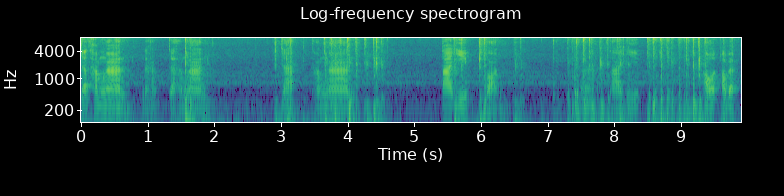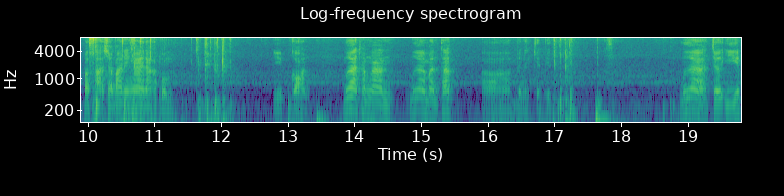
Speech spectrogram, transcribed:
จะทำงานนะครับ จะทำงาน จะทำงานใต้ if ก่อนใต้ if เอาเอาแบบภาษาชาวบ้านง่ายๆนะครับผม if ก่อน เมื่อทำงานเมื่อมันทักเป็นเขียนผิด เมื่อเจอ if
